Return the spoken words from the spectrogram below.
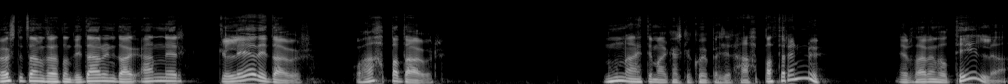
Föstudagurinn 13. dagurinn í dag hann er gleðidagur og happadagur. Núna ætti maður kannski að kaupa sér happaþrennu eru það ennþá til eða?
